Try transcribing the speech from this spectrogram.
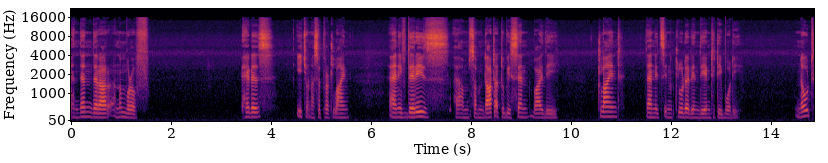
and then there are a number of headers each on a separate line and if there is um, some data to be sent by the client then it's included in the entity body. Note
